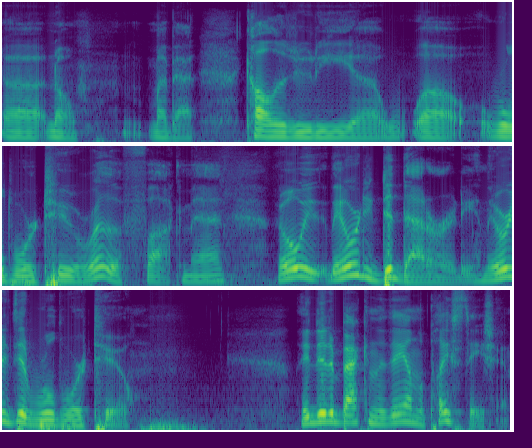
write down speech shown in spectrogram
Uh, no, my bad. Call of Duty uh, uh, World War Two or what the fuck, man? They always they already did that already. They already did World War Two. They did it back in the day on the PlayStation.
